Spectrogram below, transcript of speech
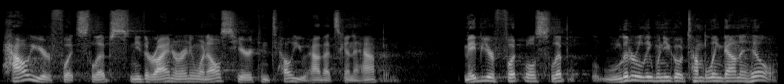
How your foot slips, neither I nor anyone else here can tell you how that's going to happen. Maybe your foot will slip literally when you go tumbling down a hill.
